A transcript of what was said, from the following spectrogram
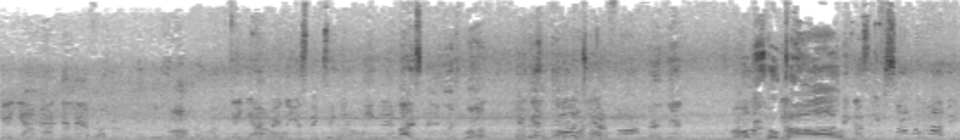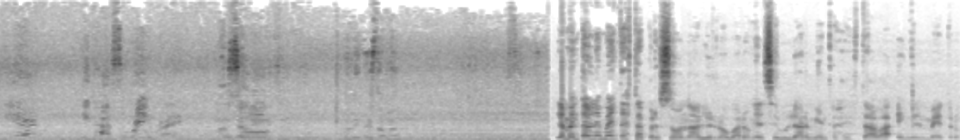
Que llame al teléfono. Que llame. Do you speak English? I speak English, but You can call to your phone. and then Oh, So. Because if someone have it here, it has to ring, right? So, Lamentablemente a esta persona le robaron el celular mientras estaba en el metro.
